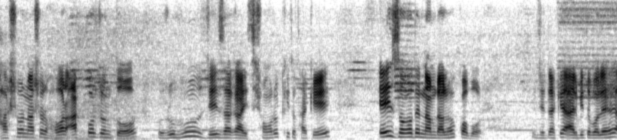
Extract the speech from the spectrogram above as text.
হাসর নাসর হওয়ার আগ পর্যন্ত রুহু যে জায়গায় সংরক্ষিত থাকে, এই জগতের নামটা হলো কবর। যেটাকে আরবিতে বলে হয়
